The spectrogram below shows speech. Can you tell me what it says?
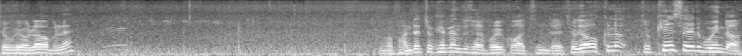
저 위에 올라가 볼래? 뭔가 반대쪽 해변도 잘 보일 것 같은데 저기 어 클럽 저 퀸스헤드 보인다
